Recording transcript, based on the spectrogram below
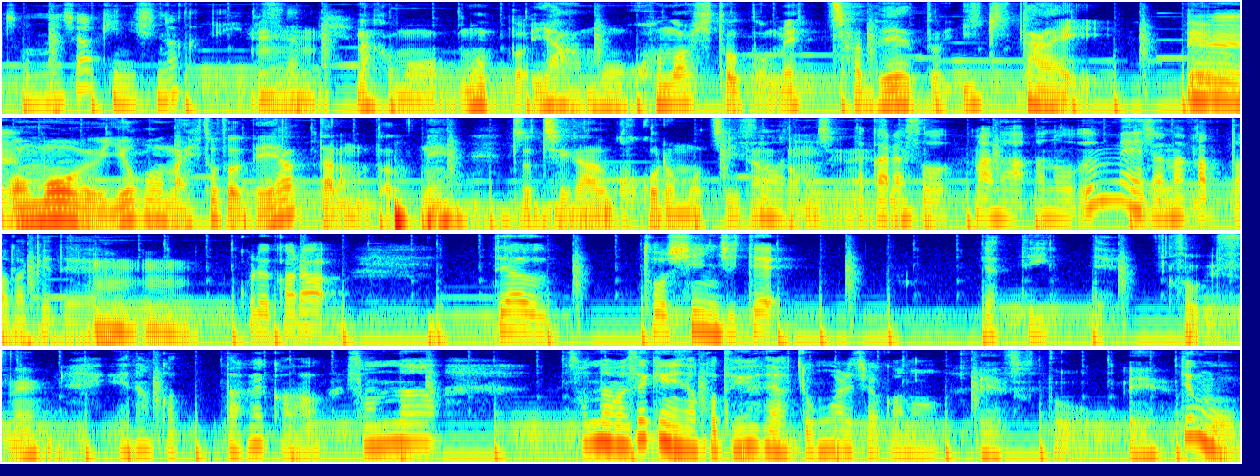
そんなじゃあ気にしなくていいですようん。ね、、なんかもうもっといやもうこの人とめっちゃデート行きたいって思うような人と出会ったらまたねちょっと違う心持ちなのかもしれない、だからそう、まあ、あの運命じゃなかっただけで、うんうん。これから出会うと信じてやっていって。そうですね。えなんかダメかな？そんなそんな無責任なこと言うなよって思われちゃうかな？えちょっとえ。でも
